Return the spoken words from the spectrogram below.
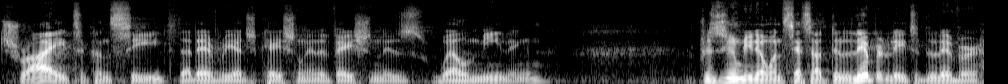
try to concede that every educational innovation is well meaning. Presumably, no one sets out deliberately to deliver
